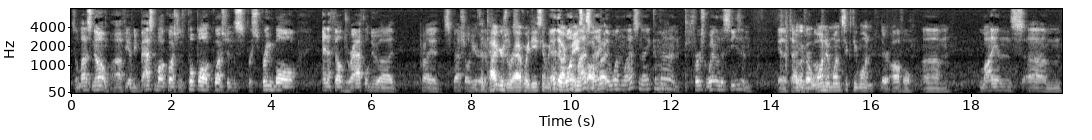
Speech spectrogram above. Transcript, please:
so let us know uh, if you have any basketball questions, football questions for spring ball, NFL draft. We'll do a probably a special here. If the Tigers were halfway decent, we yeah, could they talk won last night. They won last night. Come on, first win of the season. Yeah, the Tigers go one and one sixty one. They're awful. Um, Lions, um,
